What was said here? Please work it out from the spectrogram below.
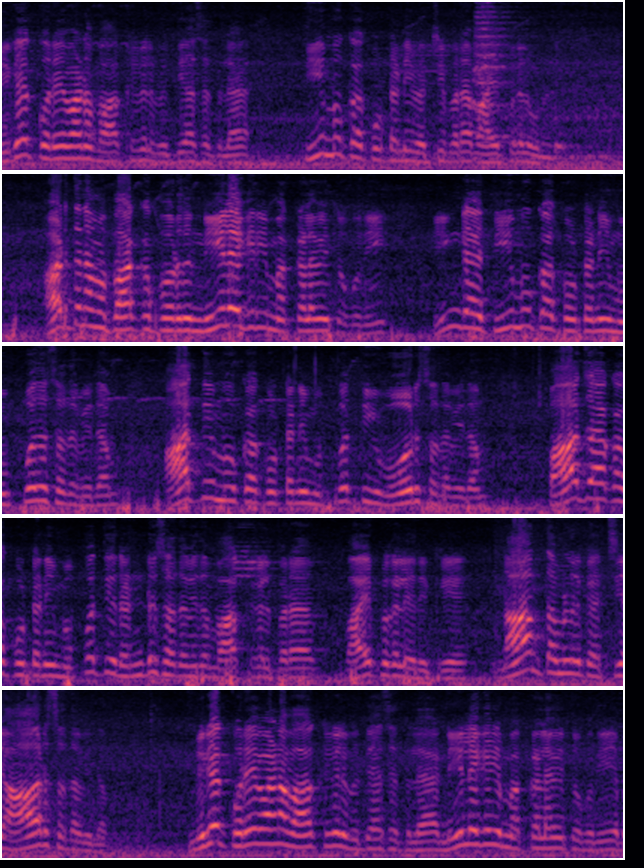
மிக குறைவான வாக்குகள் வித்தியாசத்துல திமுக கூட்டணி வெற்றி பெற வாய்ப்புகள் உண்டு. அடுத்து நம்ம பார்க்க போறது நீலகிரி மக்களவை தொகுதி. இங்க திமுக கூட்டணி முப்பது சதவீதம் அதிமுக கூட்டணி முப்பத்தி ஓரு சதவீதம் பாஜக கூட்டணி முப்பத்தி ரெண்டு சதவீதம் வாக்குகள் பெற வாய்ப்புகள் இருக்கு. நாம் தமிழர் கட்சி ஆறு சதவீதம். மிக குறைவான வாக்குகள் வித்தியாசத்துல நீலகிரி மக்களவை தொகுதியை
